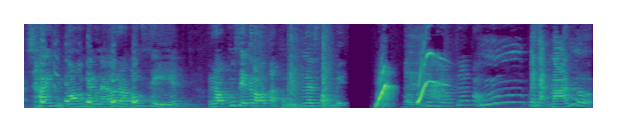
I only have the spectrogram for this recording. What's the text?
นะใช่ถูกต้องดังนั้นเราต้องเซฟเราต้องเซฟเราตัดผมให้เพื่อนสองเมตรบอกว่าจะเดียวเพื่อนบอกไปจากร้านเถอะ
